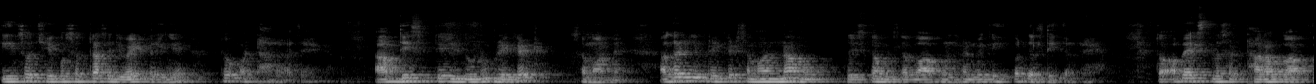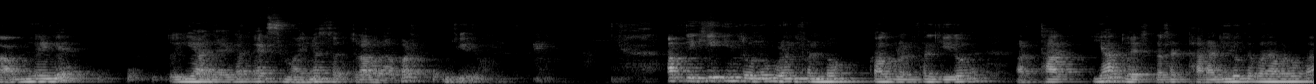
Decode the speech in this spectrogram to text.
तीन सौ छः को सत्रह से डिवाइड करेंगे तो अट्ठारह आ जाएगा। आप देख सकते हैं ये दोनों ब्रैकेट समान है। अगर ये ब्रैकेट समान ना हो तो इसका मतलब आप गुणनखंड में कहीं पर गलती कर रहे हैं। तो अब x प्लस अट्ठारह को आप कॉमन लेंगे तो ये आ जाएगा x माइनस सत्रह बराबर ज़ीरो अब देखिए इन दोनों गुणनफंडों का गुणनफल ज़ीरो है, अर्थात या तो x प्लस अट्ठारह ज़ीरो के बराबर होगा,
